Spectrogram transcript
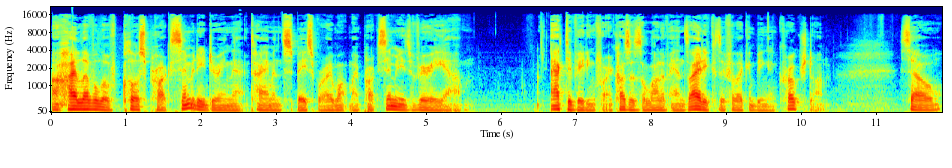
a high level of close proximity during that time and space where i want my proximity is very um, activating for it causes a lot of anxiety because i feel like i'm being encroached on so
